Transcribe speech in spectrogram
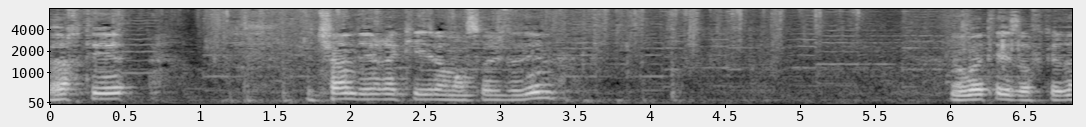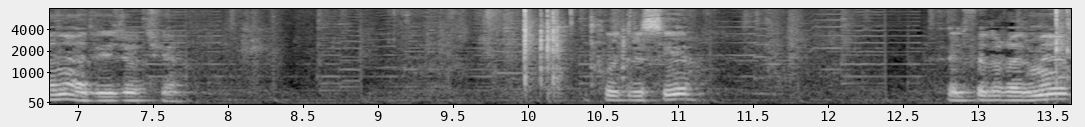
وقتی چند دقیقه که ایره ماساژ دادیم نوبت اضافه کردن ادویجات چیه؟ پودر سیر فلفل قرمز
